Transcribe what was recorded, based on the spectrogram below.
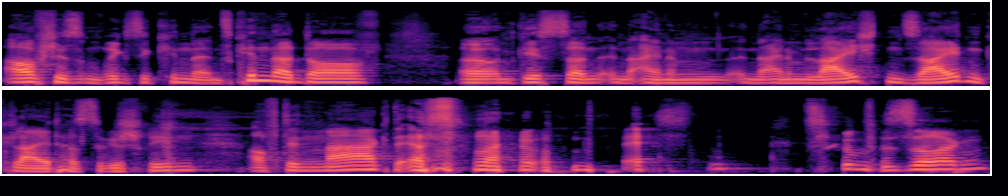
aufstehst und bringst die Kinder ins Kinderdorf äh, und gehst dann in einem, in einem leichten Seidenkleid, hast du geschrieben, auf den Markt erstmal um Westen zu besorgen.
